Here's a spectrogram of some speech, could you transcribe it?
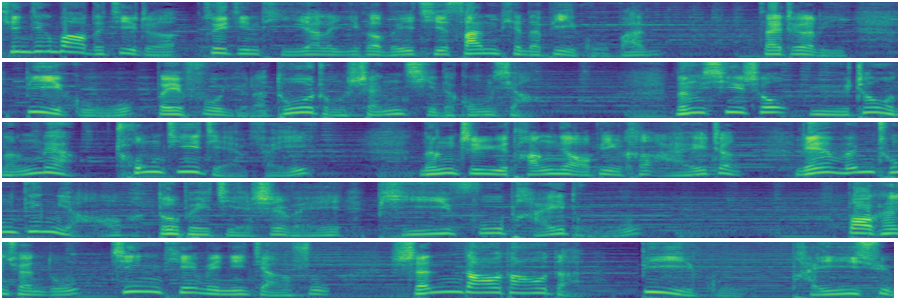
新京报的记者最近体验了一个为期三天的辟谷班，在这里，辟谷被赋予了多种神奇的功效，能吸收宇宙能量，冲击减肥，能治愈糖尿病和癌症，连蚊虫叮咬都被解释为皮肤排毒。报刊选读，今天为您讲述神叨叨的辟谷培训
